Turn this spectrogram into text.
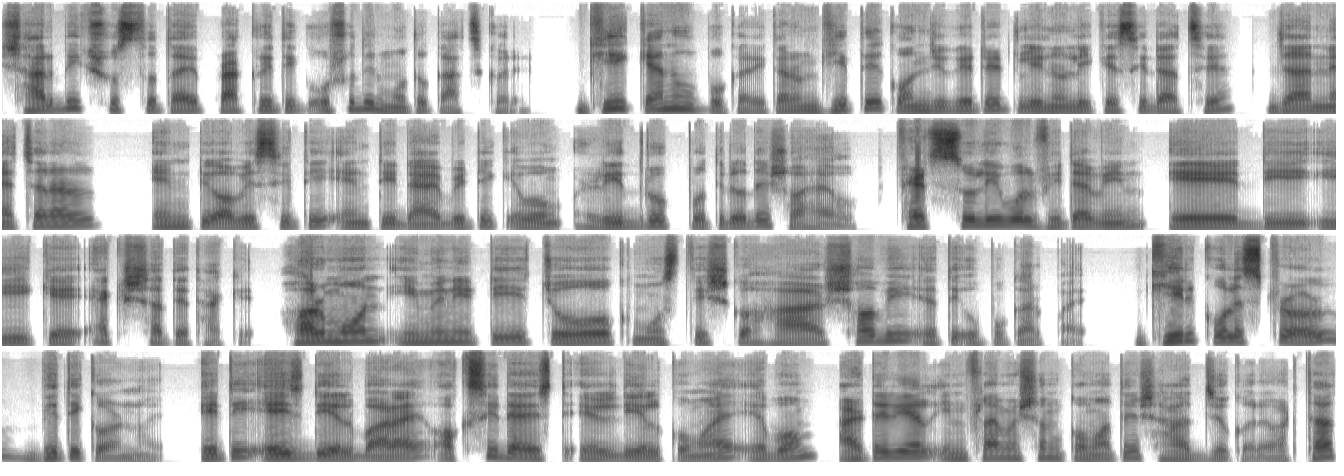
সার্বিক সুস্থতায় প্রাকৃতিক ওষুধের মতো কাজ করে। ঘি কেন উপকারী? কারণ ঘিতে কনজুগেটেড লিনোলিক অ্যাসিড আছে, যা natural anti obesity anti diabetic এবং হৃদরোগ প্রতিরোধে সহায়ক। ফ্যাটসোলিবল ভিটামিন এ ডি ই কে একসাথে থাকে। হরমোন, ইমিউনিটি, চোখ, মস্তিষ্ক, হাড় সবই এতে উপকার পায়। ঘির কোলেস্টেরল ভীতিকর নয়। এটি এইচডিএল বাড়ায়, অক্সিডাইজড এলডিএল কমায় এবং আর্টেরিয়াল ইনফ্লামেশন কমাতে সাহায্য করে, অর্থাৎ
